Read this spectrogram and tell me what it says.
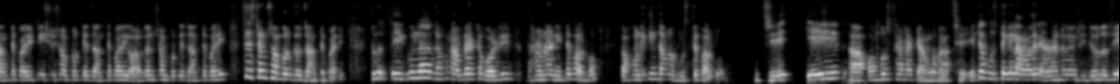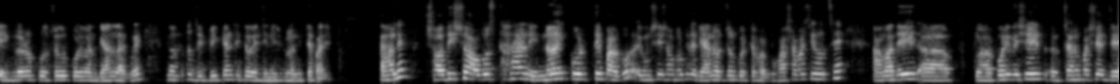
জানতে পারি, টিস্যু সম্পর্কে জানতে পারি, অর্গান সম্পর্কে জানতে পারি, সিস্টেম সম্পর্কেও জানতে পারি। তো এইগুলা যখন আমরা একটা বডির ধারণা নিতে পারব, তখনই কিন্তু আমরা বুঝতে পারব। যে এর অবস্থাটা কেমন আছে, এটা বুঝতে গেলে আমাদের অ্যানাটমি ফিজিওলজি এগুলোরও প্রচুর পরিমাণ জ্ঞান লাগবে কিন্তু আমরা তো জীববিজ্ঞান থেকেও এই জিনিসগুলো নিতে পারি। তাহলে সদৃশ্য অবস্থা নির্ণয় করতে পারব এবং সেই সম্পর্কিত জ্ঞান অর্জন করতে পারব। পাশাপাশি হচ্ছে আমাদের পরিবেশের চারপাশে যে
